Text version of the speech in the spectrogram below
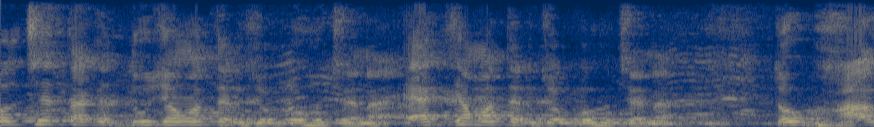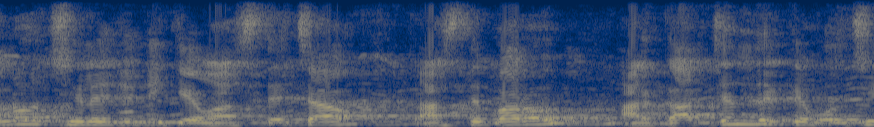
বলছে, তাকে দু জামাতের যোগ্য হচ্ছে না, এক জামাতের যোগ্য হচ্ছে না। তো ভালো ছেলে যদি কেউ আসতে চাও, আসতে পারো। আর গার্জেনদেরকে বলছি,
